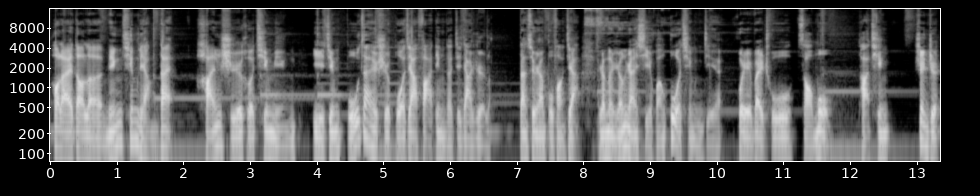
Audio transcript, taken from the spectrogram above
后来到了明清两代，寒食和清明已经不再是国家法定的节假日了。但虽然不放假，人们仍然喜欢过清明节，会外出扫墓、踏青，甚至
